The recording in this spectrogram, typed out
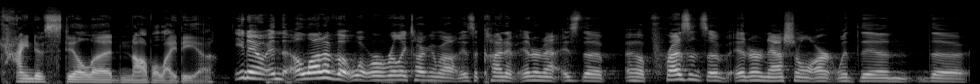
kind of still a novel idea. You know, and a lot of what we're really talking about is a kind of internet is the uh, presence of international art within the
